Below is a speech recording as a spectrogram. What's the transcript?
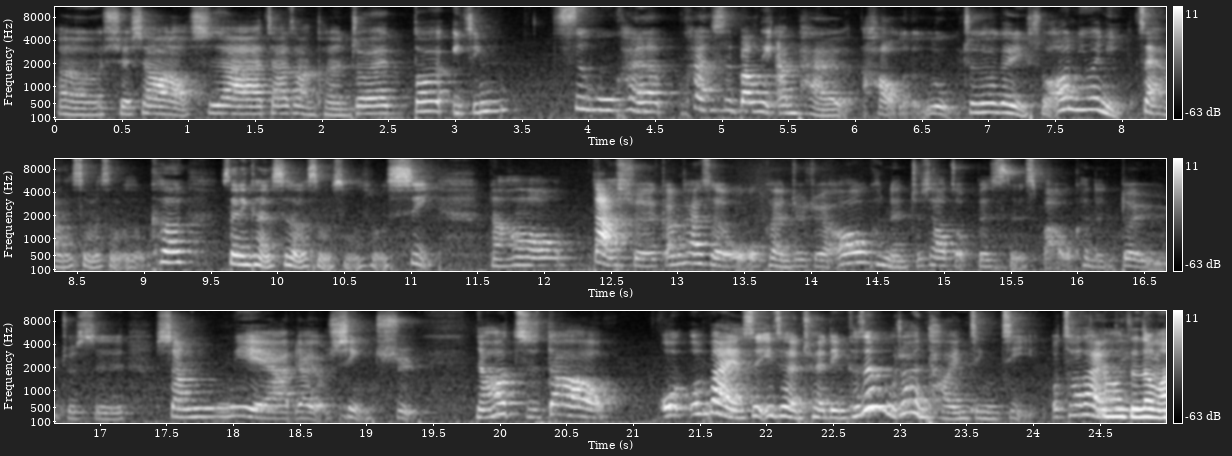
呃学校老师啊家长可能就会都已经似乎看看似帮你安排好了路，就会跟你说哦，因为你在行什么什么什么科，所以你可能适合什么什么什么系。然后大学刚开始，我我可能就觉得，哦，可能就是要走 business 吧。我可能对于就是商业啊比较有兴趣。然后直到我我本来也是一直很确定，可是我就很讨厌经济，我超讨厌。真的吗？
